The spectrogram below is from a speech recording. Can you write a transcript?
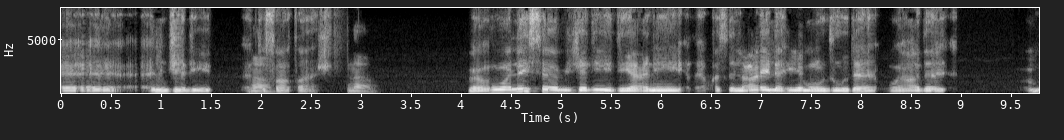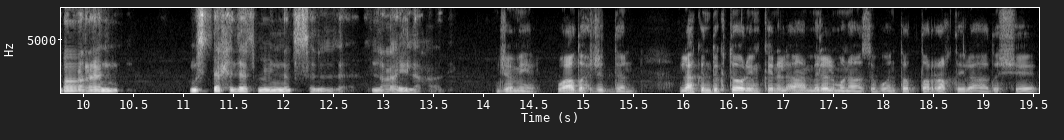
آه، آه، الجديد نعم. 19 نعم. فهو ليس بجديد يعني قصد العائلة هي موجودة وهذا عبارة عن مستحدث من نفس العائلة. هذه جميل واضح جدا. لكن دكتور يمكن الآن من المناسب وأنت تطرقت إلى هذا الشيء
